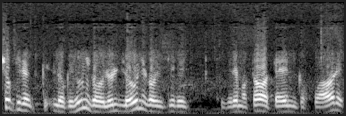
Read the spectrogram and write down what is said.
Yo quiero, lo que es único, lo, lo único que quiere, que queremos todos, técnicos, jugadores,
